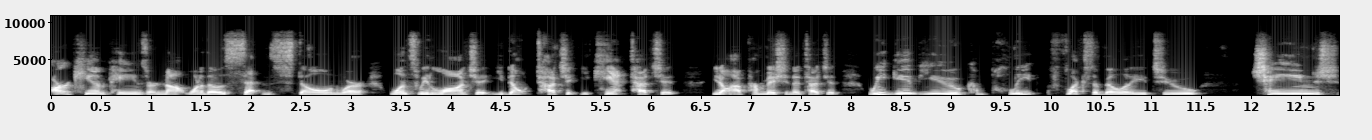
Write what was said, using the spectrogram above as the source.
our campaigns are not one of those set in stone where once we launch it, you don't touch it, you can't touch it, you don't have permission to touch it. We give you complete flexibility to change,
